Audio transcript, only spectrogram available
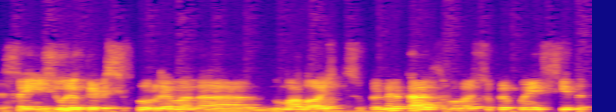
essa injúria, teve esse problema na, numa loja de supermercados, uma loja super conhecida.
